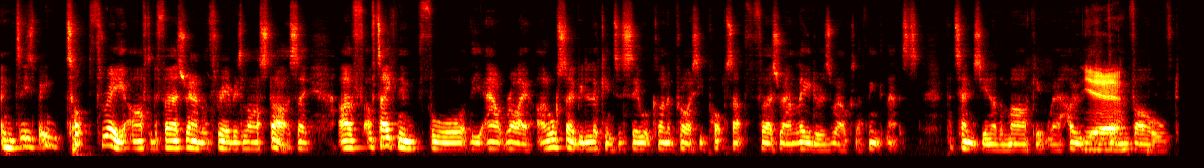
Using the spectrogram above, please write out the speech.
and he's been top three after the first round on three of his last starts. So I've I've taken him for the outright. I'll also be looking to see what kind of price he pops up for first round leader as well, because I think that's potentially another market where can Yeah. get involved.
